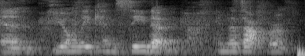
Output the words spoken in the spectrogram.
And you only can see them in the dark room.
